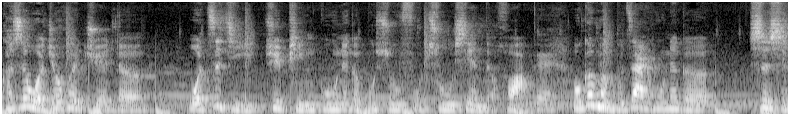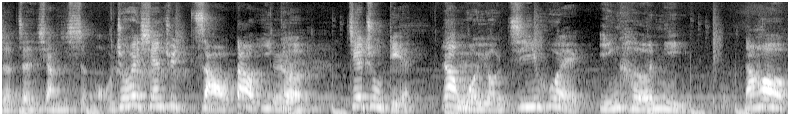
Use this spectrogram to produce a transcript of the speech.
可是我就会觉得我自己去评估那个不舒服出现的话，对，我根本不在乎那个事实的真相是什么，我就会先去找到一个接触点，让我有机会迎合你。然后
